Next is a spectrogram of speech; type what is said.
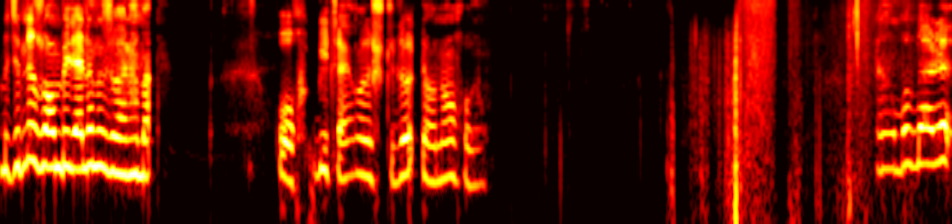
Bizim de zombilerimiz var ama. Oh bir tane karıştı dört tane. Yani Bunları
